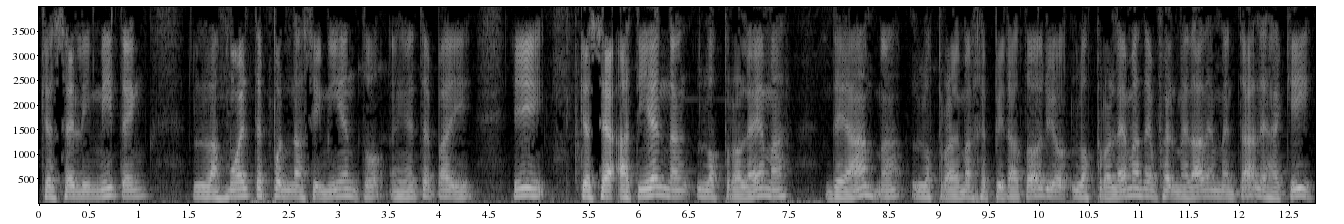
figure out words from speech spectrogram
que se limiten las muertes por nacimiento en este país y que se atiendan los problemas de asma, los problemas respiratorios, los problemas de enfermedades mentales aquí.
